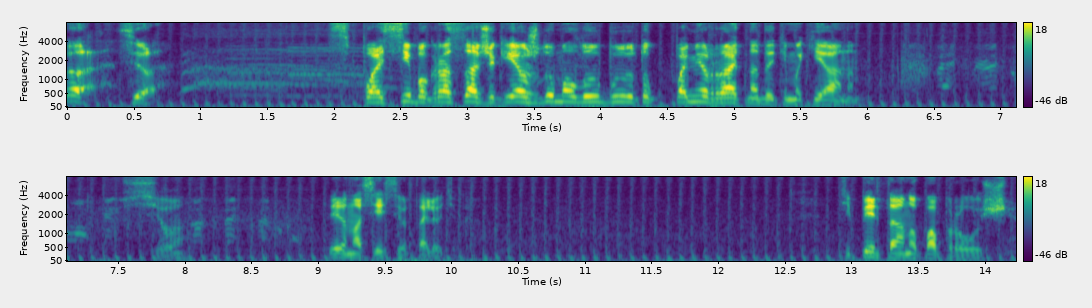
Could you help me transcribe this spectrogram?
А, все. Спасибо, красавчик. Я уж думал, буду только помирать над этим океаном. Все. Теперь у нас есть вертолетик. Теперь-то оно попроще.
